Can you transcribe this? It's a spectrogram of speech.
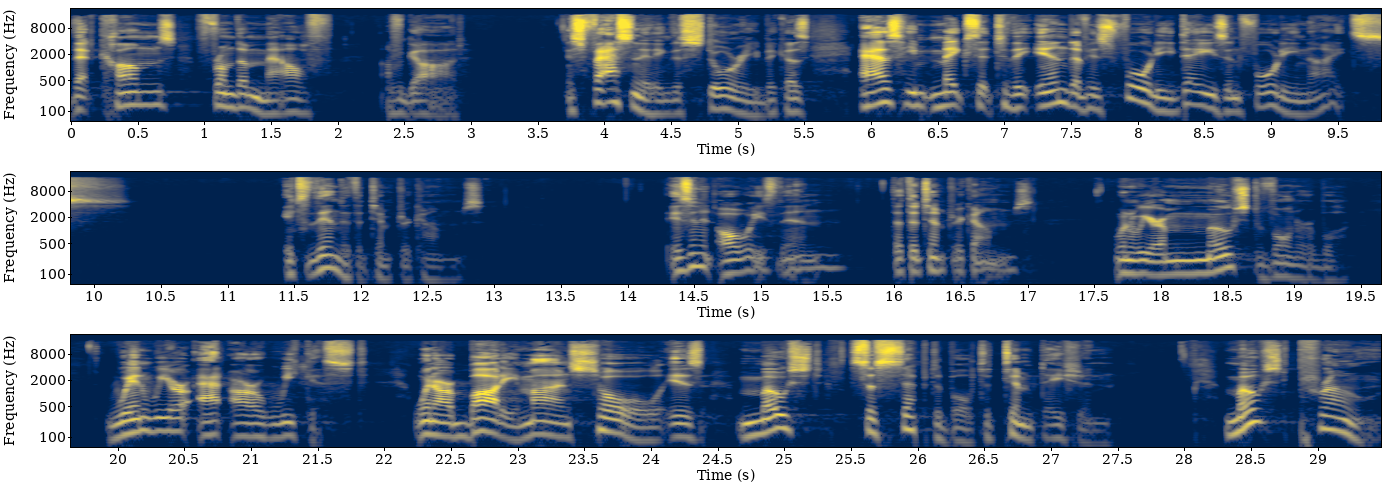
that comes from the mouth of God. It's fascinating, this story, because as he makes it to the end of his 40 days and 40 nights, it's then that the tempter comes. Isn't it always then that the tempter comes? When we are most vulnerable, when we are at our weakest, when our body, mind, soul is most susceptible to temptation, most prone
